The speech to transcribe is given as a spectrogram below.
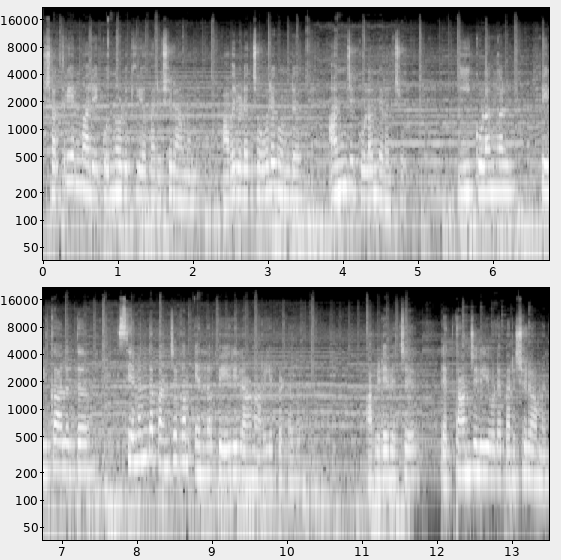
ക്ഷത്രിയന്മാരെ കൊന്നൊടുക്കിയ പരശുരാമൻ അവരുടെ ചോര കൊണ്ട് അഞ്ച് കുളം നിറച്ചു. ഈ കുളങ്ങൾ പിൽക്കാലത്ത് സ്യമന്ത പഞ്ചകം എന്ന പേരിലാണ് അറിയപ്പെട്ടത്. അവിടെ വെച്ച് രക്താഞ്ജലിയോടെ പരശുരാമൻ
